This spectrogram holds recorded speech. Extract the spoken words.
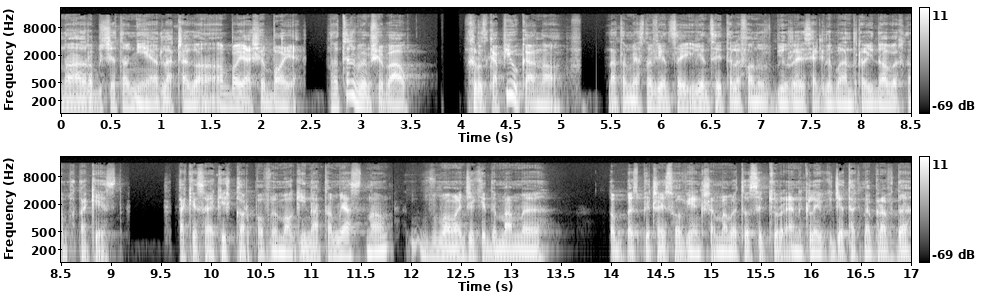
No a robicie to nie. Dlaczego? No bo ja się boję. No też bym się bał. Krótka piłka, no. Natomiast no więcej, więcej telefonów w biurze jest jak gdyby androidowych, no bo takie jest. Takie są jakieś korpo wymogi. Natomiast no, w momencie, kiedy mamy to bezpieczeństwo większe, mamy to Secure Enclave, gdzie tak naprawdę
